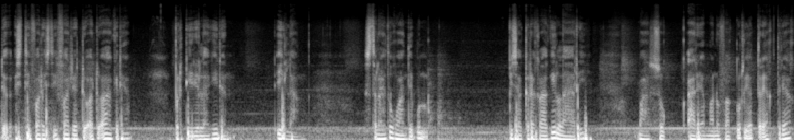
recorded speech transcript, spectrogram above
dia istighfar istighfar dia doa doa akhirnya berdiri lagi dan hilang. Setelah itu Wanti pun bisa gerak lagi lari masuk area manufaktur ya teriak-teriak.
